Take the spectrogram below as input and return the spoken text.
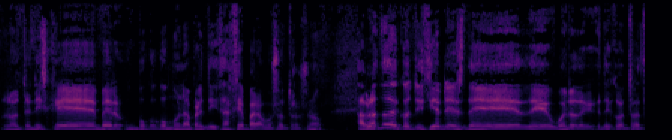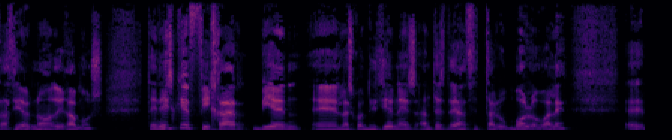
lo tenéis que ver un poco como un aprendizaje para vosotros, ¿no? Hablando de condiciones de, bueno, de, contratación, ¿no? Digamos, tenéis que fijar bien eh, las condiciones antes de aceptar un bolo, ¿vale? Eh,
